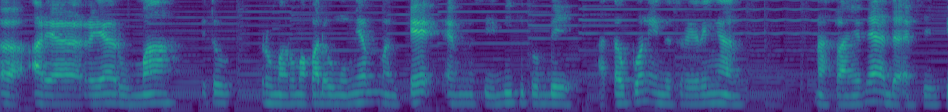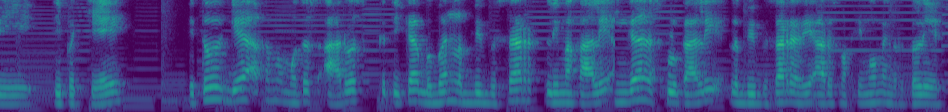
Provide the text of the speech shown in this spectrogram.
eh, area-area uh, rumah itu rumah-rumah pada umumnya memakai MCB tipe B ataupun industri ringan. Nah selanjutnya ada MCB tipe C itu dia akan memutus arus ketika beban lebih besar 5 kali hingga 10 kali lebih besar dari arus maksimum yang tertulis.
